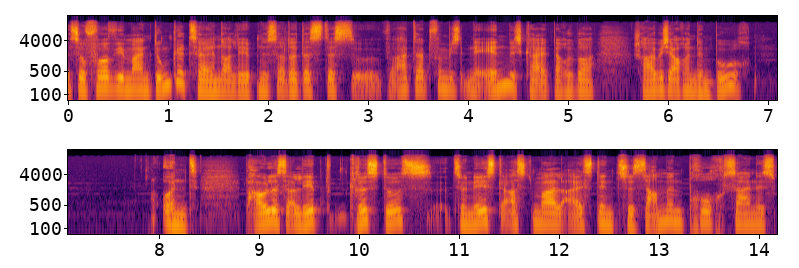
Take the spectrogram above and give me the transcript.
so vor wie mein Dunkelzellenerlebnis. Oder das, das hat, hat für mich eine Ähnlichkeit. Darüber schreibe ich auch in dem Buch. Und Paulus erlebt Christus zunächst erstmal als den Zusammenbruch seines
